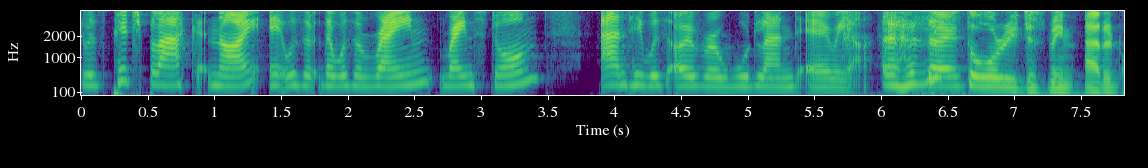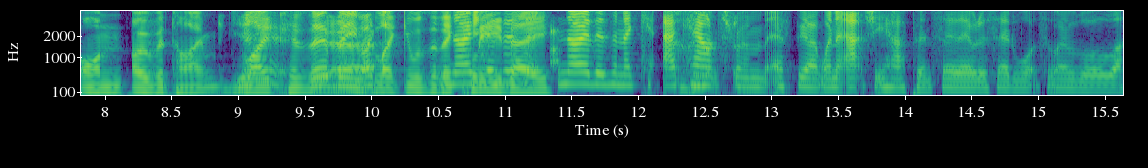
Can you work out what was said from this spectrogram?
It was pitch black at night. It was a, there was a rain rainstorm, and he was over a woodland area. Uh, Has So- this story just been added on over time? Yeah. Like, has there Yeah. been Like- like, was it a no, 'cause clear day? A, no, there's an ac- accounts from FBI when it actually happened, so they would have said what's the blah blah blah. blah.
